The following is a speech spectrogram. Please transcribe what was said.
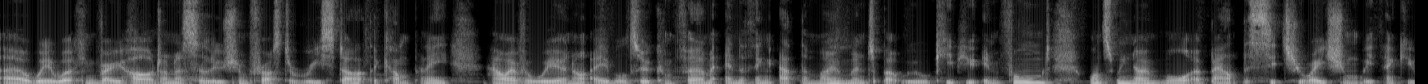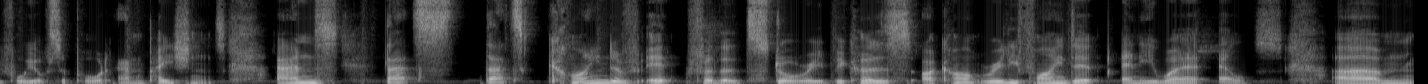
Uh, we're working very hard on a solution for us to restart the company. However, we are not able to confirm anything at the moment, but we will keep you informed once we know more about the situation. We thank you for your support and patience. And that's that's kind of it for the story because I can't really find it anywhere else. Um,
